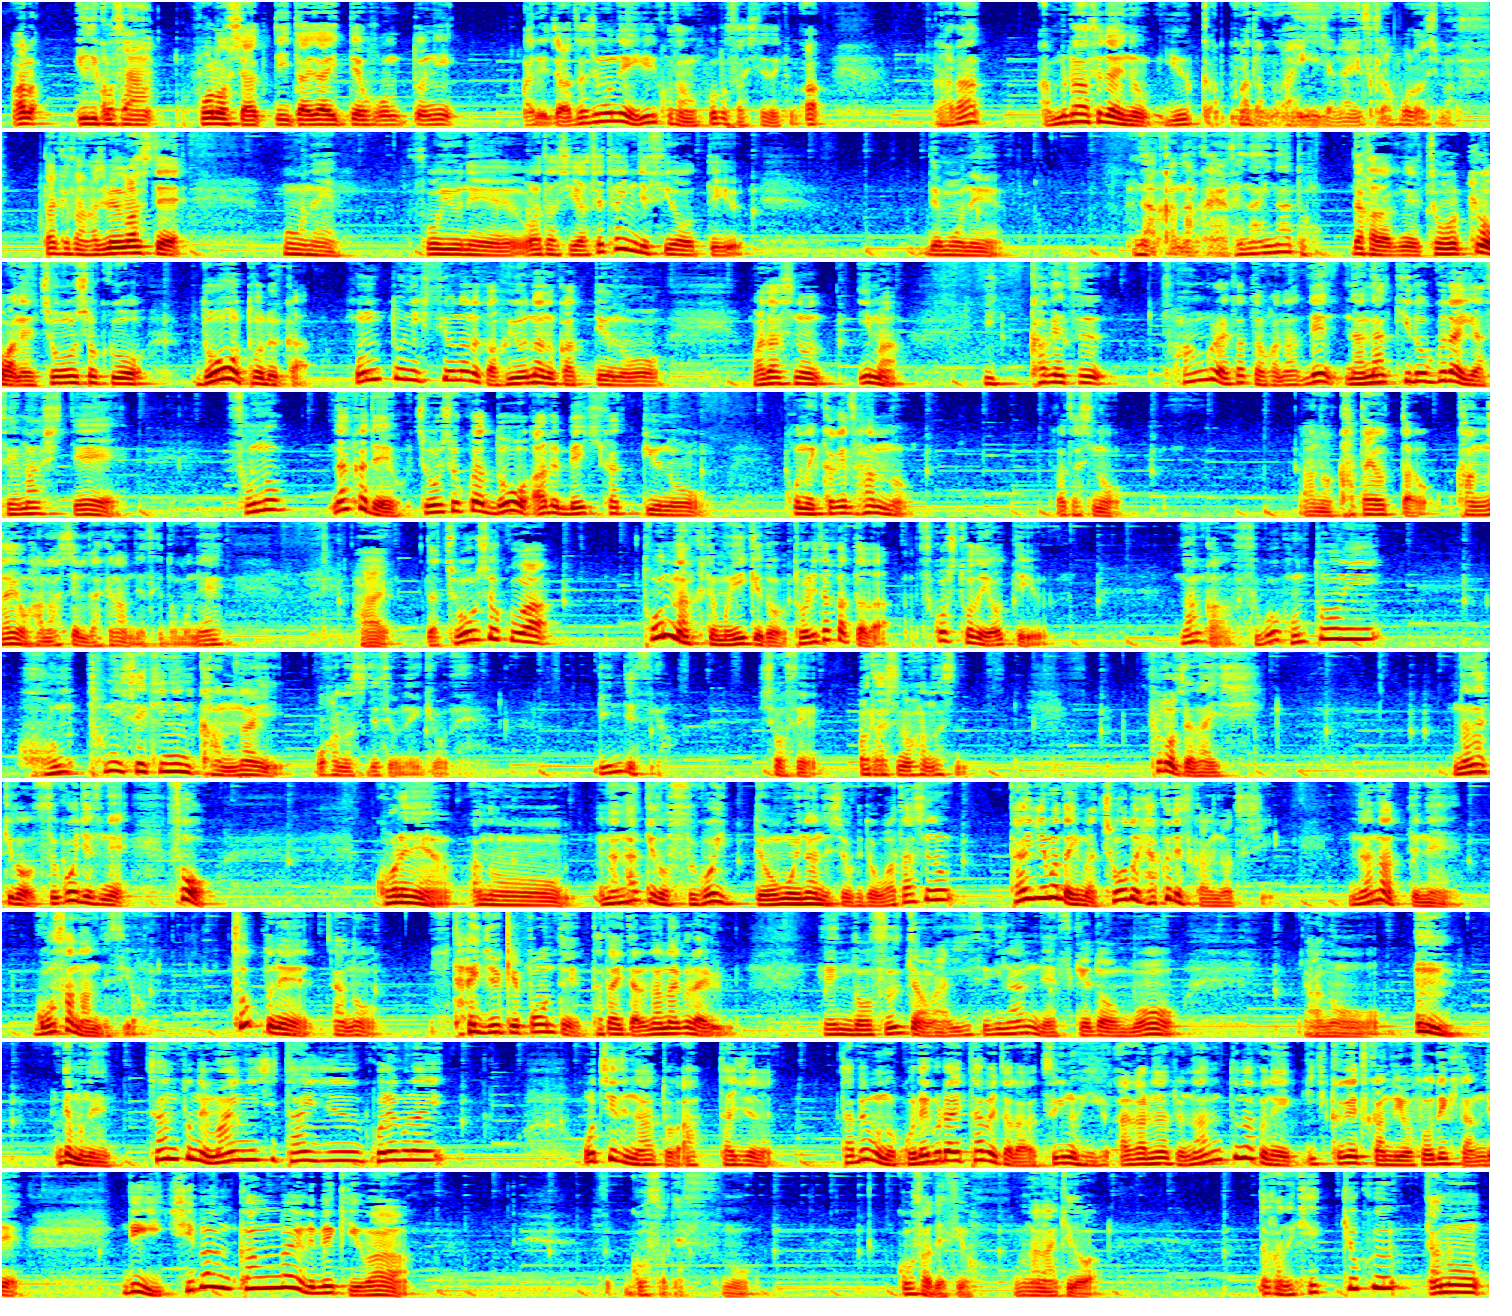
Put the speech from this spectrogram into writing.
あら、ゆりこさん、フォローしちゃっていただいて、本当に。あれ、じゃあ私もね、ゆりこさんフォローさせていただきます。あ、あら、アムラー世代のゆうか、まだまだいいじゃないですか、フォローします。たけさん、はじめまして。もうね、そういうね、私痩せたいんですよっていう。でもね、なかなか痩せないなと。だからね、今日はね、朝食をどうとるか、本当に必要なのか不要なのかっていうのを、私の今、1ヶ月半ぐらい経ったのかなで、7キロぐらい痩せまして、その中で朝食はどうあるべきかっていうのを、この1ヶ月半の私のあの偏った考えを話してるだけなんですけどもね。はい。だ朝食は、取んなくてもいいけど、取りたかったら少し取れよっていう。なんか、すごい本当に、本当に責任感ないお話ですよね、今日ね。いいんですよ。所詮、私の話。プロじゃないし。7キロ、すごいですね。そう。これね、あのー、7キロすごいって思いなんでしょうけど、私の体重まだ今ちょうど100ですからね、私。7ってね、誤差なんですよ。ちょっとね、あの、体重計ポンって叩いたら7ぐらい変動するっていうのは言い過ぎなんですけども、あの、でもね、ちゃんとね、毎日体重これぐらい落ちるなとか、あ、体重じゃない。食べ物これぐらい食べたら次の日上がるなって、なんとなくね、1ヶ月間で予想できたんで、で、一番考えるべきは、誤差です。もう、誤差ですよ。7キロは。だからね、結局、あの、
